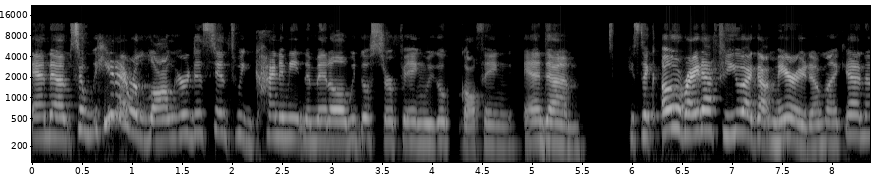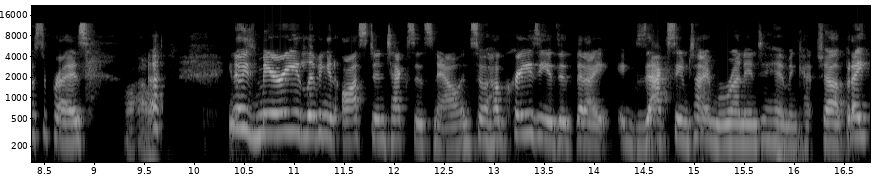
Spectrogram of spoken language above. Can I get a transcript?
and um, so he and I were longer distance. We'd kind of meet in the middle. We'd go surfing, we go golfing. And um, he's like, Oh, right after you, I got married. I'm like, Yeah, no surprise. Wow. you know, he's married, living in Austin, Texas now. And so how crazy is it that I exact same time run into him and catch up? But I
